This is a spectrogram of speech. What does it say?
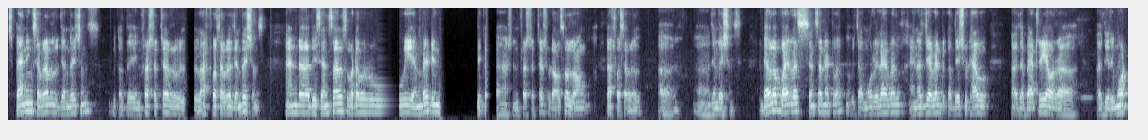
Spanning several generations because the infrastructure will last for several generations. And uh, the sensors whatever we embed in the infrastructure should also long last for several uh, uh, generations. Develop wireless sensor network which are more reliable, energy aware, because they should have uh, the battery or uh, uh, the remote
